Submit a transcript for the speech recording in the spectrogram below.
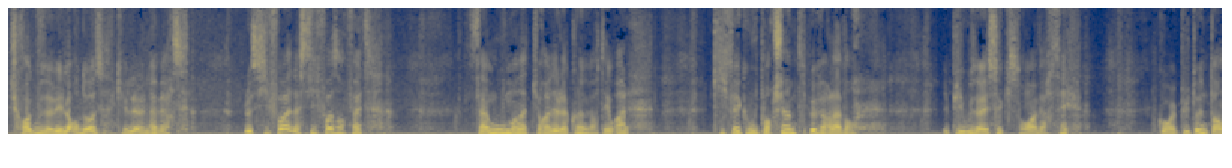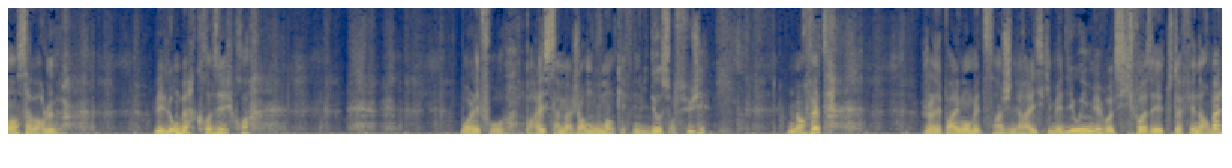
je crois que vous avez l'ordose, qui est l'inverse. Le la syphose, en fait, c'est un mouvement naturel de la colonne vertébrale qui fait que vous penchez un petit peu vers l'avant. Et puis vous avez ceux qui sont inversés, qui auraient plutôt une tendance à avoir le, les lombaires creusés, je crois. Bon, là, il faut parler ça, Major Mouvement qui a fait une vidéo sur le sujet. Mais en fait, j'en ai parlé à mon médecin généraliste qui m'a dit oui, mais votre syphose est tout à fait normale.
